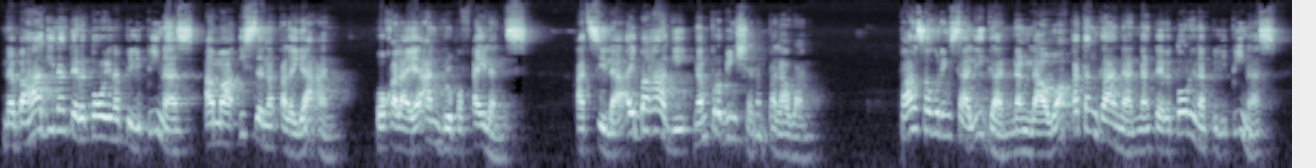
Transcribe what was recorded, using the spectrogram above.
na bahagi ng teritoryo ng Pilipinas ang mga isla ng Kalayaan o Kalayaan Group of Islands at sila ay bahagi ng probinsya ng Palawan. Para sa huling saligan ng lawak at hangganan ng teritoryo ng Pilipinas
